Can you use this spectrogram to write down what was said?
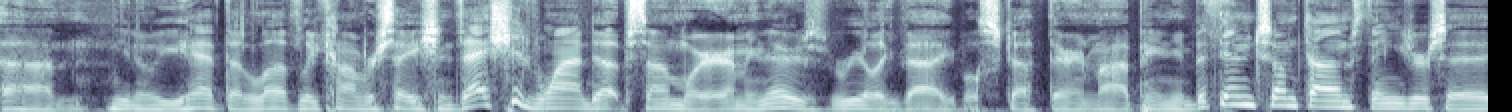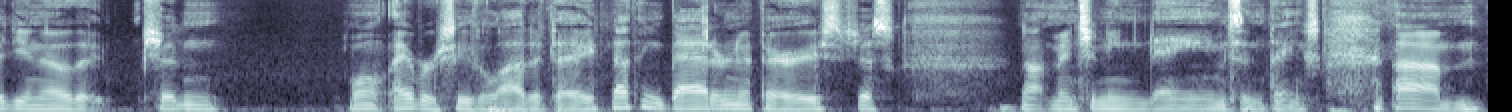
um, you know, you have the lovely conversations. That should wind up somewhere. I mean, there's really valuable stuff there, in my opinion. But then sometimes things are said, you know, that shouldn't, won't ever see the light of day. Nothing bad or nefarious, just not mentioning names and things. Um,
